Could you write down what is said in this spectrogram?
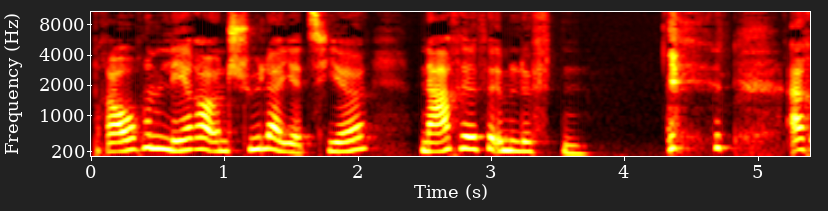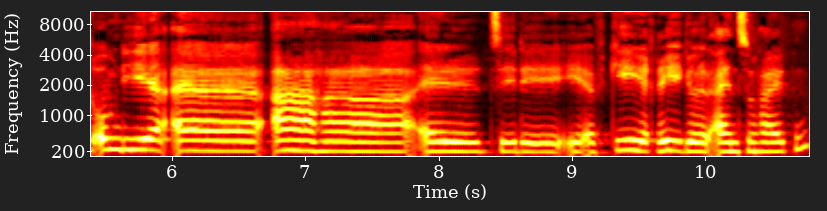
brauchen Lehrer und Schüler jetzt hier Nachhilfe im Lüften. Ach, um die äh, A, H, L, C, D, E, F, G-Regel einzuhalten?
